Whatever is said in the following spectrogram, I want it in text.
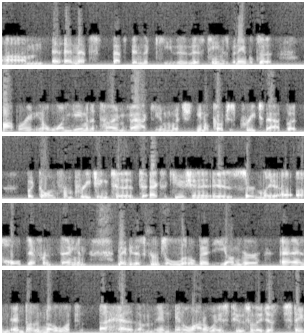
Um, and, and that's that's been the key. This team has been able to operate in a one game at a time vacuum, which you know coaches preach that, but but going from preaching to, to execution is certainly a, a whole different thing. And maybe this group's a little bit younger and, and doesn't know what's ahead of them in, in a lot of ways too. So they just stay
